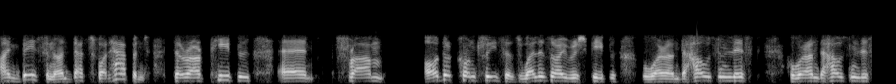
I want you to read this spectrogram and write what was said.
I'm basing on that's what happened. There are people um, from other countries as well as Irish people who are on the housing list, who were on the housing list,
